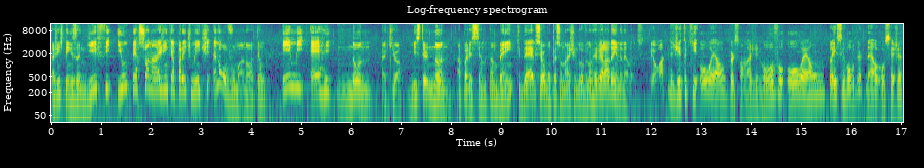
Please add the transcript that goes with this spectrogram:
a gente tem Zangief e um personagem que aparentemente é novo, mano, ó, tem um MR Non Aqui, ó, Mr. None aparecendo também, que deve ser algum personagem novo não revelado ainda, né, Lance? Eu acredito que ou é um personagem novo ou é um placeholder, né? Ou seja,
